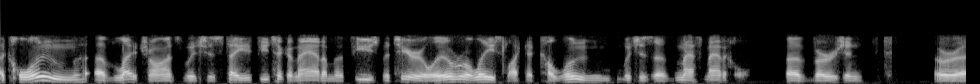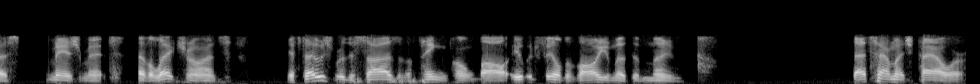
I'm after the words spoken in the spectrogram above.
a coulomb of electrons, which is say if you took an atom of fused material, it'll release like a coulomb, which is a mathematical uh, version or a measurement of electrons. If those were the size of a ping pong ball, it would fill the volume of the moon. That's how much power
